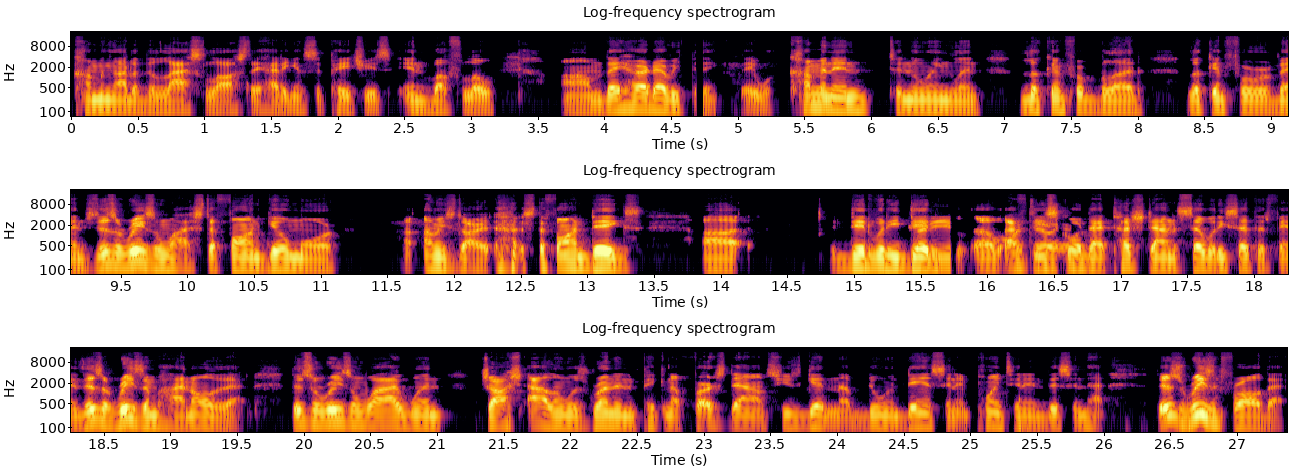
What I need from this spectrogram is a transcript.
coming out of the last loss they had against the Patriots in Buffalo. Um, they heard everything. They were coming in to New England looking for blood, looking for revenge. There's a reason why Stephon Gilmore I mean, sorry, Stefon Diggs uh, did what he did uh, after he scored that touchdown and said what he said to the fans. There's a reason behind all of that. There's a reason why when Josh Allen was running and picking up first downs, he was getting up, doing dancing and pointing and this and that. There's a reason for all that.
